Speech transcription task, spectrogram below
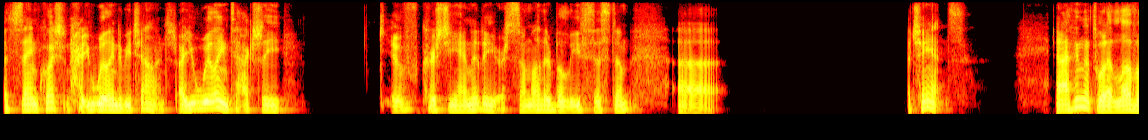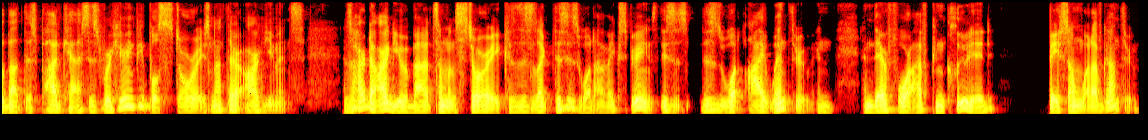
the same question Are you willing to be challenged? Are you willing to actually give Christianity or some other belief system uh, a chance. And I think that's what I love about this podcast is we're hearing people's stories, not their arguments. It's hard to argue about someone's story because this is like this is what I've experienced. This is this is what I went through, and and therefore I've concluded based on what I've gone through.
